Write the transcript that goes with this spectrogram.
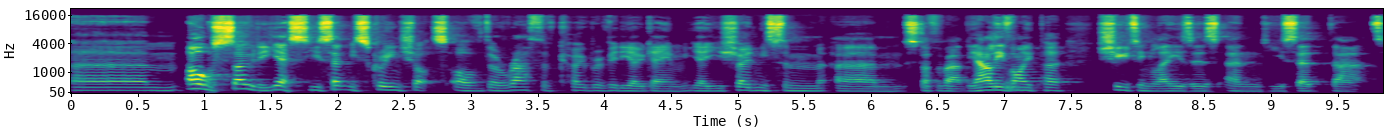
Um, oh, Soda, yes, you sent me screenshots of the Wrath of Cobra video game. Yeah, you showed me some um, stuff about the Alley Viper shooting lasers, and you said that.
